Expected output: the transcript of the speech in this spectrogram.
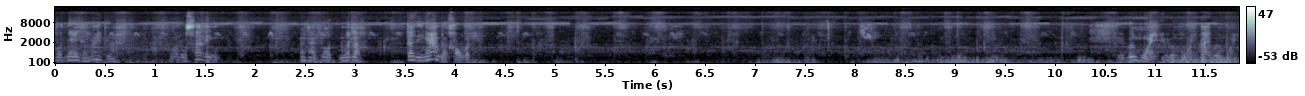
รถใหญ่ถึงไหน ถึงว่ารถซาเล้งมันหักรถมดแล้วก็ดีงามกับเขากันไปเบิ่งหวยไปเบิ่งหวยไปเบิ่งหวย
